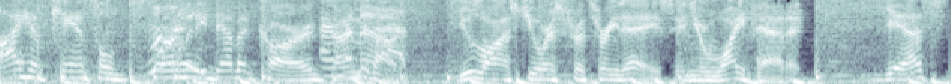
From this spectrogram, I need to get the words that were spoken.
I have canceled so Right. many debit cards. I Time remember out. that. You lost yours for three days, and your wife had it. Yes.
